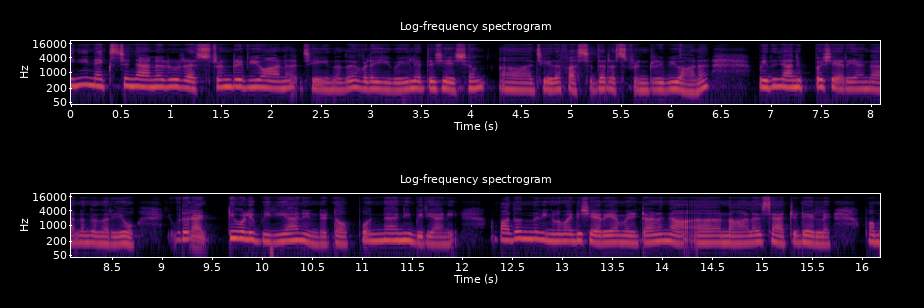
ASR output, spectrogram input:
ഇനി നെക്സ്റ്റ് ഞാനൊരു റെസ്റ്റോറന്റ് റിവ്യൂ ആണ് ചെയ്യുന്നത്. ഇവിടെ യു എയിലെത്തിയ ശേഷം ചെയ്ത ഫസ്റ്റത്തെ റെസ്റ്റോറന്റ് റിവ്യൂ ആണ്. അപ്പോൾ ഇത് ഞാനിപ്പോൾ ഷെയർ ചെയ്യാൻ കാരണം എന്താണെന്നറിയോ? ഇവിടെ ഒരു അടിപൊളി ബിരിയാണി ഉണ്ട് കേട്ടോ പൊന്നാനി ബിരിയാണി. അപ്പോൾ അതൊന്ന് നിങ്ങളുമായിട്ട് ഷെയർ ചെയ്യാൻ വേണ്ടിയിട്ടാണ് നാളെ സാറ്റർഡേ അല്ലേ? അപ്പം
